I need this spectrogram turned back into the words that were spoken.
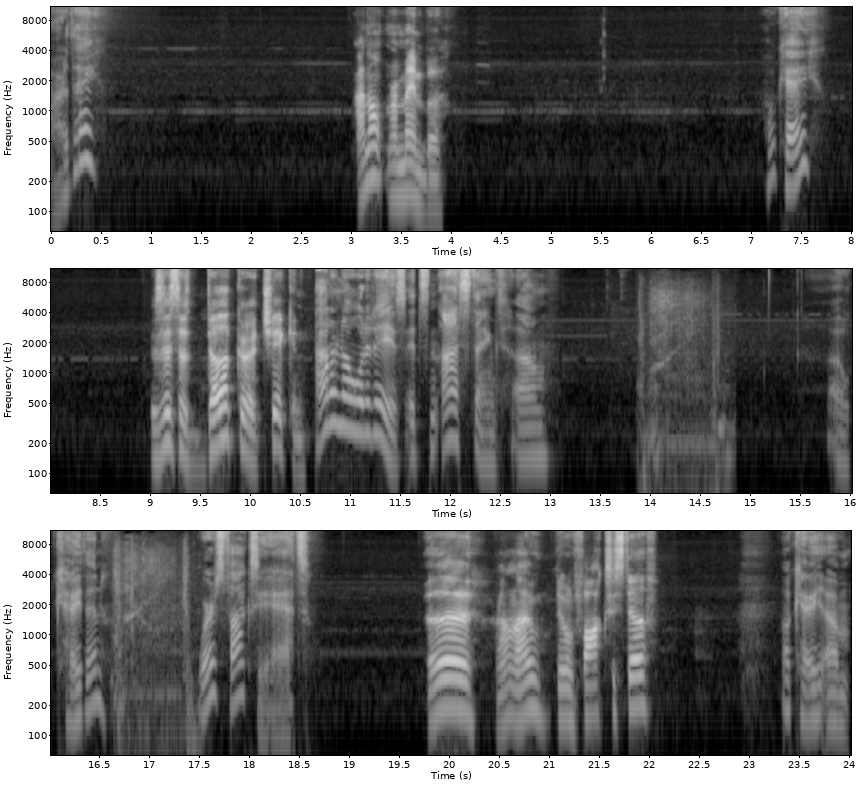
Are they? I don't remember. Okay. Is this a duck or a chicken? I don't know what it is. It's an ice thing. Um. Okay then. Where's Foxy at? Uh, I don't know. Doing foxy stuff. Okay. Um.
